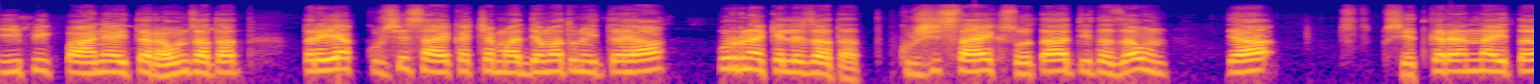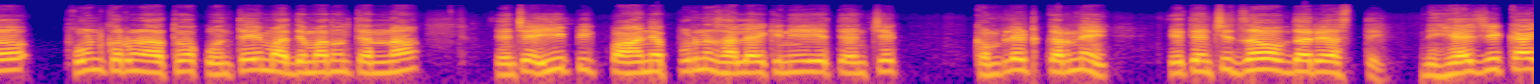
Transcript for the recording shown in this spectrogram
ई पीक पाहण्या इथं राहून जातात तर या कृषी सहायकाच्या माध्यमातून इथं ह्या पूर्ण केले जातात. कृषी सहाय्यक स्वतः तिथं जाऊन त्या शेतकऱ्यांना इथं फोन करून अथवा कोणत्याही माध्यमातून त्यांना त्यांच्या ई पीक पाहण्या पूर्ण झाल्या की नाही हे त्यांचे कंप्लीट करणे हे त्यांची जबाबदारी असते. आणि हे जे काय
